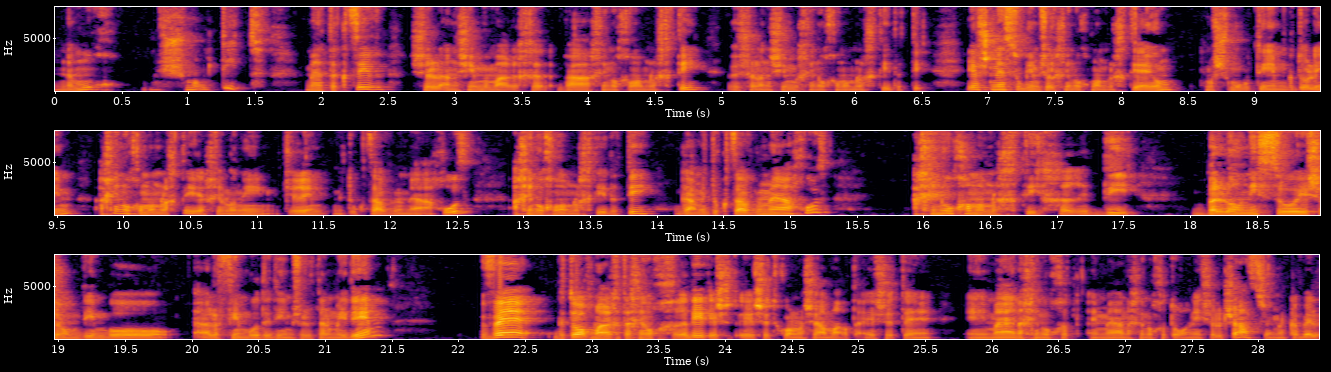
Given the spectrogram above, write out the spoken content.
נמוך משמעותית מהתקציב של אנשים במערכת, בחינוך הממלכתי ושל אנשים בחינוך הממלכתי דתי. יש שני סוגים של חינוך ממלכתי היום, משמעותיים גדולים. החינוך הממלכתי החילוני, מכירים, מתוקצב ב-100%, החינוך הממלכתי דתי גם מתוקצב ב-100%, החינוך הממלכתי חרדי, בלון ניסוי שלומדים בו אלפים בודדים של תלמידים, ובתוך מערכת החינוך החרדית יש, יש את כל מה שאמרת, יש את אה, אה, מעיין החינוך, מעיין החינוך התורני של ש"ס שמקבל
